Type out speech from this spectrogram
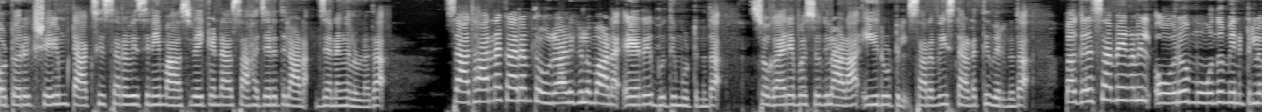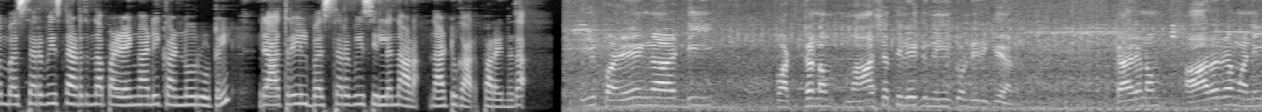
ഓട്ടോറിക്ഷയും ടാക്സി സർവീസിനെയും ആശ്രയിക്കേണ്ട സാഹചര്യത്തിലാണ് ജനങ്ങളുള്ളത്. സാധാരണക്കാരും തൊഴിലാളികളുമാണ് ഏറെ ബുദ്ധിമുട്ടുന്നത്. സ്വകാര്യ ബസ്സുകളാണ് ഈ റൂട്ടിൽ സർവീസ് നടത്തി വരുന്നത്. പകൽ സമയങ്ങളിൽ ഓരോ മൂന്ന് മിനിറ്റിലും ബസ് സർവീസ് നടത്തുന്ന പഴയങ്ങാടി കണ്ണൂർ റൂട്ടിൽ രാത്രിയിൽ ബസ് സർവീസ് ഇല്ലെന്നാണ് നാട്ടുകാർ പറയുന്നത്. ഈ പഴയങ്ങാടി പട്ടണം നാശത്തിലേക്ക് നീങ്ങിക്കൊണ്ടിരിക്കുകയാണ്. കാരണം ആറര മണി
